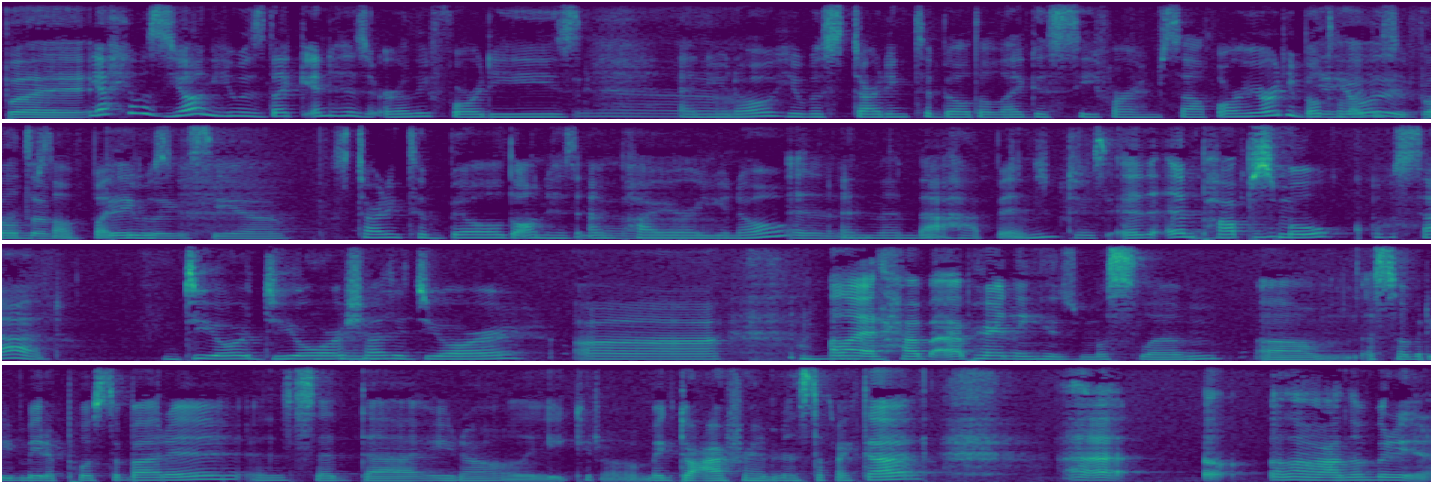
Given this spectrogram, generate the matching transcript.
But Yeah, he was young. He was like in his early 40s. And you know, he was starting to build a legacy for himself, or he already built Yeah, a legacy for built himself, but big he was legacy, yeah. Starting to build on his Yeah. empire, you know? And- And, then that happened. And, and Pop Smoke, Oh, sad. Dior, Dior, Mhm. shout out to Dior. Uh, I like how apparently he's Muslim. Um, somebody made a post about it and said that you know, like you know, make du'a for him and stuff like that. Uh, uh, nobody.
